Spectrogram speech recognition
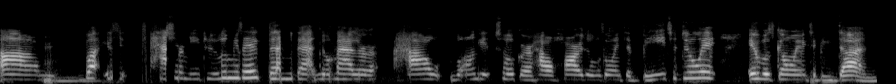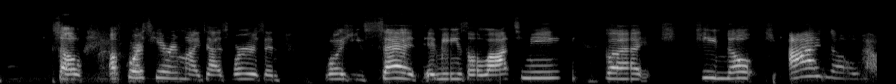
Um, but it's passion for me to do music. That that no matter how long it took or how hard it was going to be to do it, it was going to be done. So, of course, hearing my dad's words and what he said, it means a lot to me. But he know I know how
